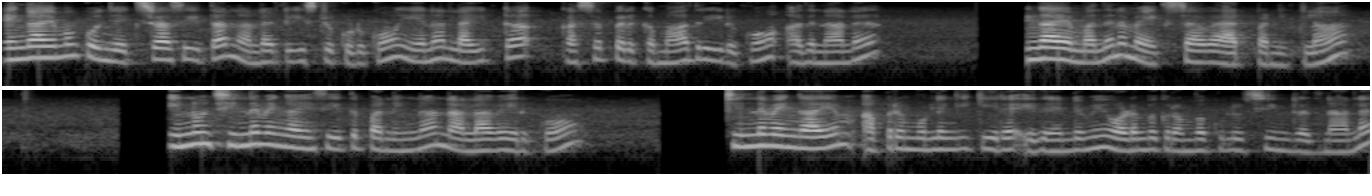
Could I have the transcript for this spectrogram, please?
வெங்காயமும் கொஞ்சம் எக்ஸ்ட்ரா சேர்த்தா நல்லா டேஸ்ட்டு கொடுக்கும். ஏன்னா லைட்டாக கசப்பு இருக்க மாதிரி இருக்கும். அதனால் வெங்காயம் வந்து நம்ம எக்ஸ்ட்ராவை ஆட் பண்ணிக்கலாம். இன்னும் சின்ன வெங்காயம் சேர்த்து பண்ணிங்கன்னா நல்லாவே இருக்கும். சின்ன வெங்காயம் அப்புறம் முள்ளங்கி கீரை இது ரெண்டுமே உடம்புக்கு ரொம்ப குளிர்ச்சின்றதுனால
